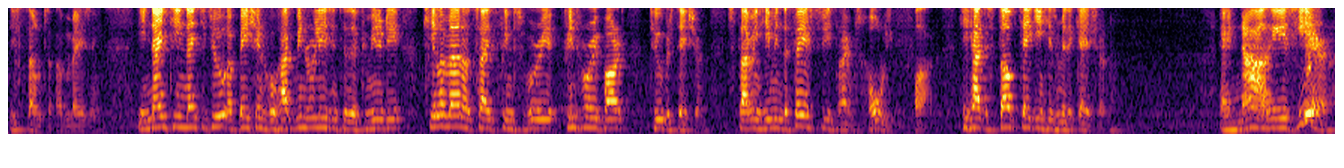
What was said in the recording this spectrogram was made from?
this sounds amazing. In 1992, a patient who had been released into the community killed a man outside Finsbury, Finsbury Park tube station, stabbing him in the face three times. Holy fuck. He had to stop taking his medication. And now he's here.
